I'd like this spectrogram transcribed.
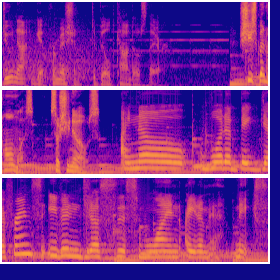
do not get permission to build condos there. She's been homeless, so she knows. I know what a big difference even just this one item makes.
